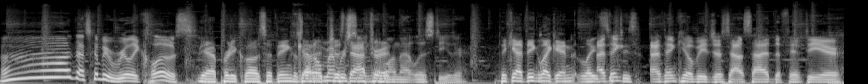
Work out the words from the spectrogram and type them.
Uh, that's going to be really close. Yeah, pretty close. I think Because I uh, don't remember just seeing after him it. on that list either. I think I think like in late I think 60s. I think he'll be just outside the 50 year.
